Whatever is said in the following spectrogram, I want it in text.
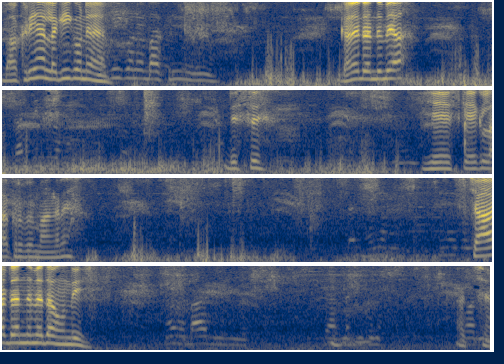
बाकड़ियाँ लगी कोने है? घने डंद में आ? ये इसके एक लाख रुपए मांग रहे हैं। चार डंद में तो हूंदी अच्छा।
